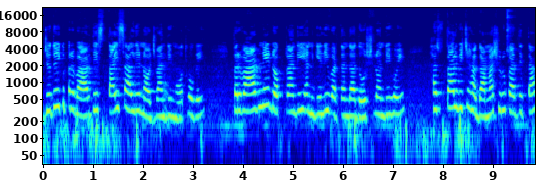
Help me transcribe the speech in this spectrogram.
ਜਦੋਂ ਇੱਕ ਪਰਿਵਾਰ ਦੇ 27 ਸਾਲ ਦੇ ਨੌਜਵਾਨ ਦੀ ਮੌਤ ਹੋ ਗਈ। ਪਰਿਵਾਰ ਨੇ ਡਾਕਟਰਾਂ ਦੀ ਅਣਗਹਿਲੀ ਵਰਤਣ ਦਾ ਦੋਸ਼ ਲਾਉਂਦੇ ਹੋਏ ਹਸਪਤਾਲ ਵਿੱਚ ਹੰਗਾਮਾ ਸ਼ੁਰੂ ਕਰ ਦਿੱਤਾ।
